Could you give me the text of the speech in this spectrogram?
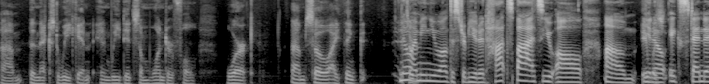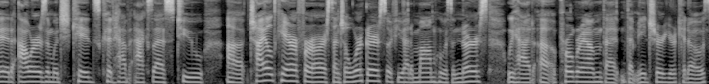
um, the next week, and, and we did some wonderful work. Um, so I think no, a, I mean you all distributed hotspots. You all, um, you know, was, extended hours in which kids could have access to uh, childcare for our essential workers. So if you had a mom who was a nurse, we had uh, a program that that made sure your kiddos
